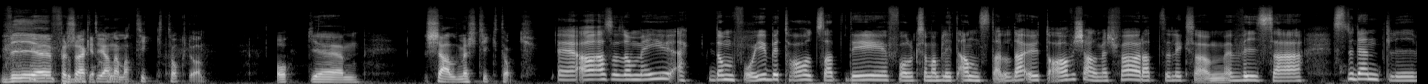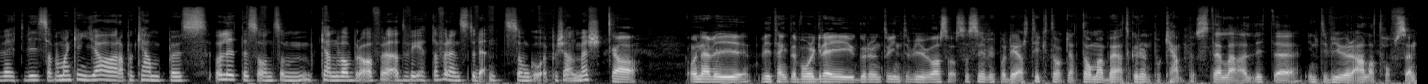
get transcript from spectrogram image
vi eh, försökte ju anamma TikTok då. Och ehm, Chalmers TikTok. Eh, Ja, alltså de, är ju, de får ju betalt så att det är folk som har blivit anställda utav Chalmers för att liksom visa studentlivet, visa vad man kan göra på campus och lite sånt som kan vara bra för att veta för en student som går på Chalmers. Ja, och när vi, vi tänkte vår grej är ju att gå runt och intervjua och så, så ser vi på deras TikTok att de har börjat gå runt på campus, ställa lite intervjuer alla tofsen.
